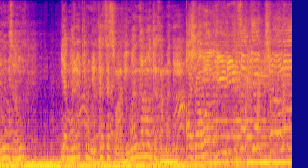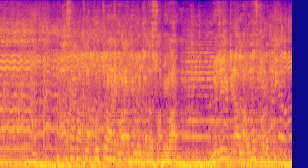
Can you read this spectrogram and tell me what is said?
पळून जाऊन या मराठी मुलखाचा स्वाभिमान गमावता का म्हणे आपला पुत्र आणि मराठी मुलखाचा स्वाभिमान. विजय टिळा लावूनच परततील.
